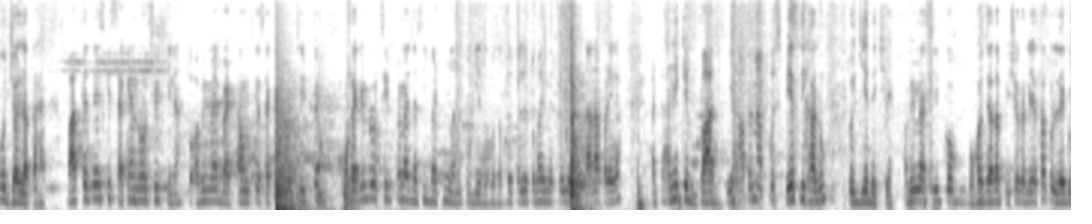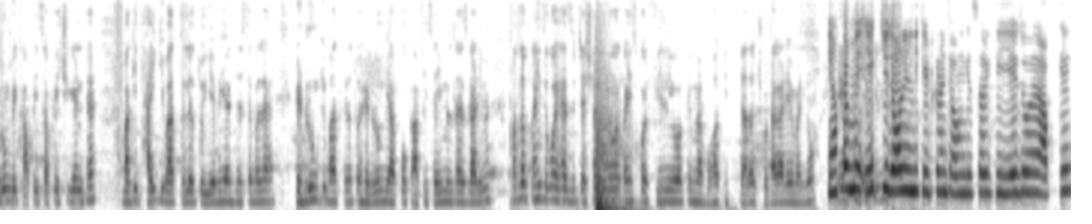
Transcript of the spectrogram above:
वो जल जाता है। बात करते हैं इसकी सेकंड रो सीट की ना तो अभी मैं बैठता हूँ इसके सेकंड रो सीट पे। सेकंड रो सीट पे मैं जैसे ही बैठूँगा ना तो ये देखो सबसे पहले तो भाई मेरे को ये हटाना पड़ेगा। हटाने के बाद यहाँ पे मैं आपको स्पेस दिखा दूँ तो ये देखिए अभी मैं सीट को बहुत ज़्यादा पीछे कर लिया था तो लेग रूम भी काफ़ी सफिशियंट है। बाकी थाई की बात कर ले तो ये भी एडजस्टेबल है। हेडरूम की बात करें तो हेडरूम भी आपको काफ़ी सही मिलता है इस गाड़ी में। मतलब कहीं से कोई हेजिटेशन नहीं होगा कहीं से कोई फील नहीं होगा कि मैं बहुत ही ज़्यादा छोटा गाड़ी में बैठ गया हूँ। यहाँ पर मैं एक चीज़ और इंडिकेट करना चाहूँगी सर कि ये जो है आपके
